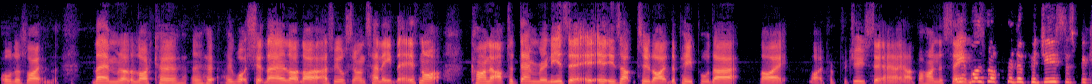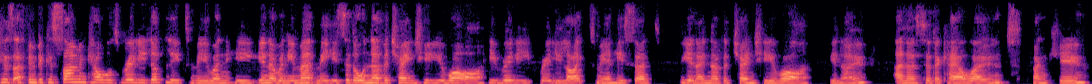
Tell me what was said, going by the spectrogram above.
all of like them like uh, who watched it there like like as we all see on telly. It's not kind of up to them really, is it? it? It is up to like the people that like like produce it uh, behind the scenes? It was up to the producers because I think because Simon Cowell was really lovely to me when he, you know, when he met me, he said, "Oh, never change who you are." He really, really liked me, and he said, "You know, never change who you are." You know, and I said, "Okay, I won't. Thank you."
